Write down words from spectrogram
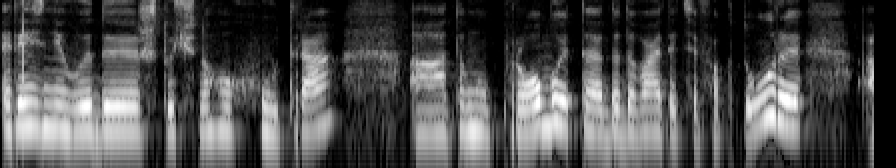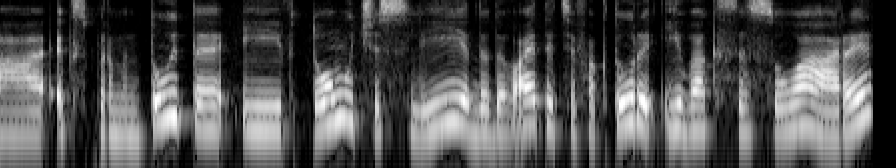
різні види штучного хутра. Тому пробуйте, додавайте ці фактури, експериментуйте, і в тому числі додавайте ці фактури і в аксесуари.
